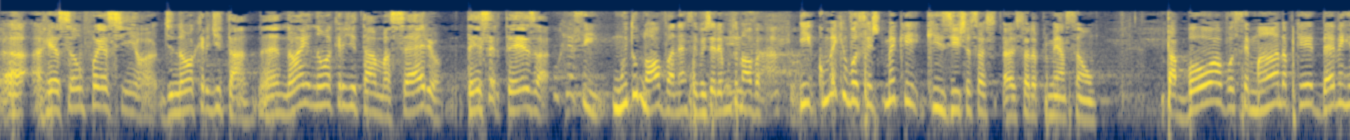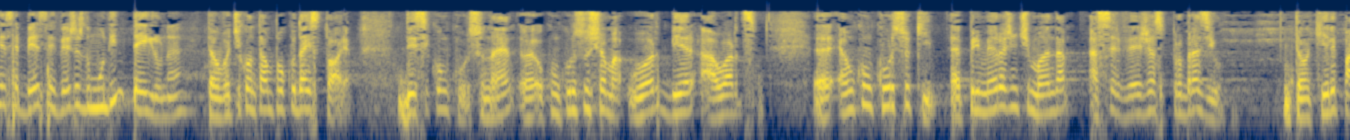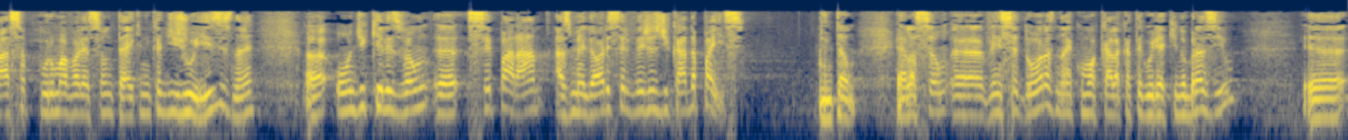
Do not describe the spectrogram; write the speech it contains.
A, reação foi assim, ó, de não acreditar, né? Não é não acreditar, mas sério, tem certeza? Porque assim, muito nova, né? Cervejaria é muito Exato. nova. E como é que vocês, como é que, que existe essa a história da premiação? Tá boa, você manda, porque devem receber cervejas do mundo inteiro, né? Então, vou te contar um pouco da história desse concurso, né? É, o concurso se chama World Beer Awards. É, é um concurso que, é, primeiro, a gente manda as cervejas para o Brasil. Então aqui ele passa por uma avaliação técnica de juízes, né, uh, onde que eles vão uh, separar as melhores cervejas de cada país. Então, elas são uh, vencedoras, né, como aquela categoria aqui no Brasil.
